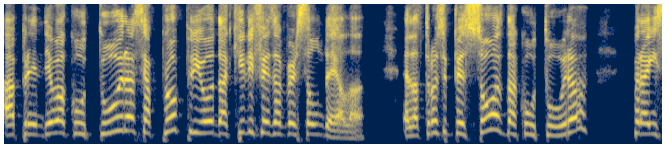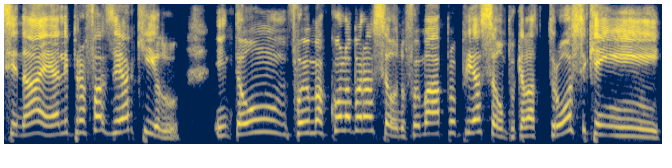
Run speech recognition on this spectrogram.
aprendeu a cultura, se apropriou daquilo e fez a versão dela. Ela trouxe pessoas da cultura para ensinar ela e para fazer aquilo. Então foi uma colaboração, não foi uma apropriação, porque ela trouxe quem,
